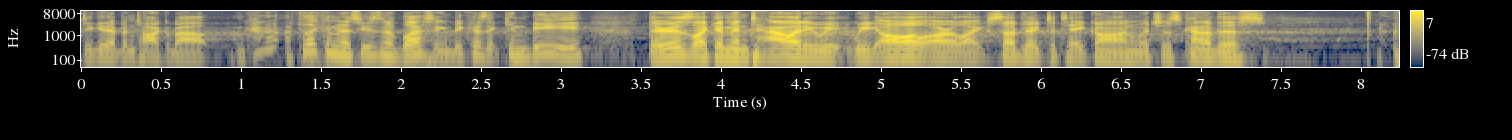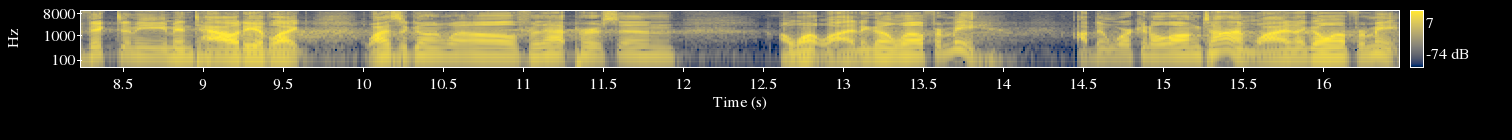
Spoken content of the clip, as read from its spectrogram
to get up and talk about, I'm kind of I feel like I'm in a season of blessing because it can be, there is like a mentality we, we all are like subject to take on, which is kind of this victimy mentality of like, why is it going well for that person? I want why isn't it going well for me? I've been working a long time. Why didn't it go on for me?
